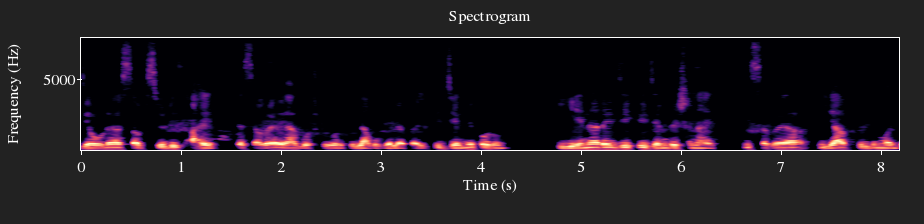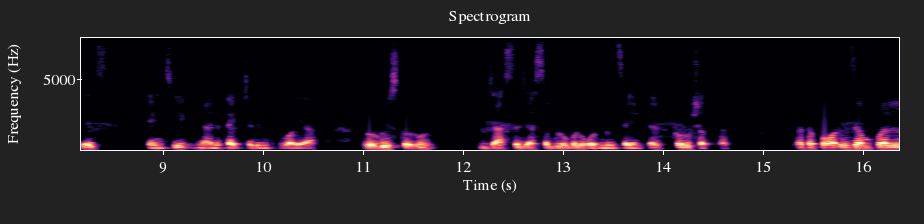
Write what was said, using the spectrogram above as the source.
जेवढ्या सबसिडीज आहेत त्या सगळ्या ह्या गोष्टीवरती लागू केल्या पाहिजे की जेणेकरून येणारे जे काही जनरेशन आहेत ती सगळ्या या फील्डमध्येच त्यांची मॅन्युफॅक्चरिंग किंवा या प्रोड्यूस करून जास्तीत जास्त ग्लोबल वॉर्मिंगचा इम्पॅक्ट करू शकतात. तर आता फॉर एक्झाम्पल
